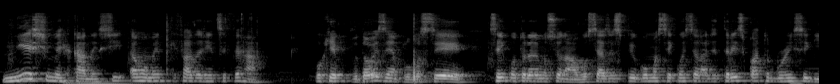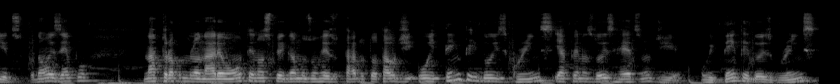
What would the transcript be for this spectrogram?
neste mercado em si, é o momento que faz a gente se ferrar. Porque, vou dar um exemplo, você, sem controle emocional, você às vezes pegou uma sequência lá de 3, 4 greens seguidos. Vou dar um exemplo, na Tropa Milionária ontem nós pegamos um resultado total de 82 greens e apenas 2 heads no dia. 82 greens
